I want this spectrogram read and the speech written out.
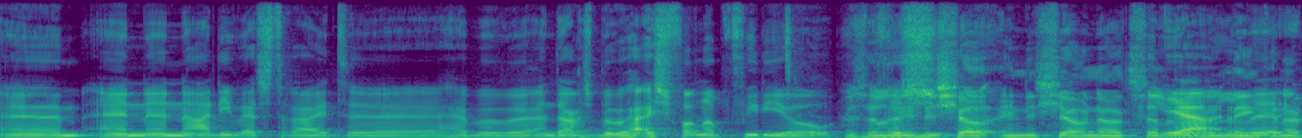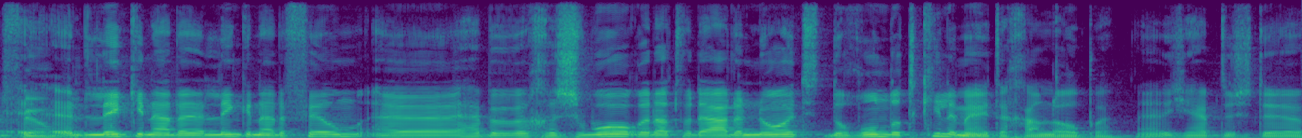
Um, en uh, na die wedstrijd uh, hebben we, en daar is bewijs van op video. We zullen in de show, in de show notes zullen ja, we linken naar het film. Het linkje naar de, linken naar de film uh, hebben we gezworen dat we daar nooit de 100 kilometer gaan lopen. dus je hebt dus de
